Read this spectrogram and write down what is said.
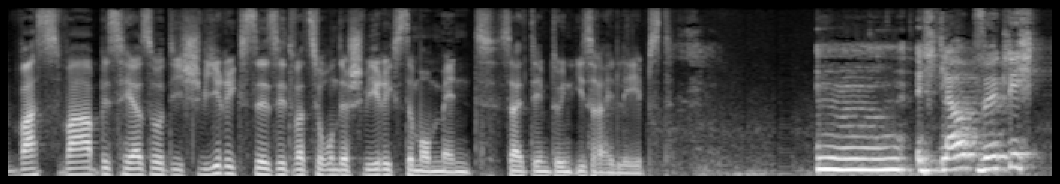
was war bisher so die schwierigste Situation, der schwierigste Moment, seitdem du in Israel lebst? Mm, ich glaube wirklich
